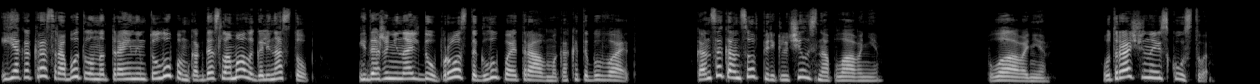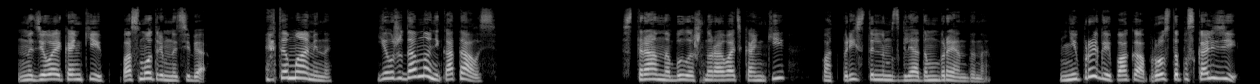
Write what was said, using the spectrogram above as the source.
И я как раз работала над тройным тулупом, когда сломала голеностоп. И даже не на льду, просто глупая травма, как это бывает. В конце концов переключилась на плавание. Плавание. Утраченное искусство. Надевай коньки, посмотрим на тебя. Это мамины. Я уже давно не каталась. Странно было шнуровать коньки под пристальным взглядом Брэндона. Не прыгай пока, просто поскользи.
